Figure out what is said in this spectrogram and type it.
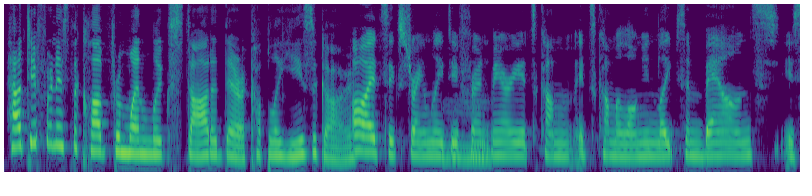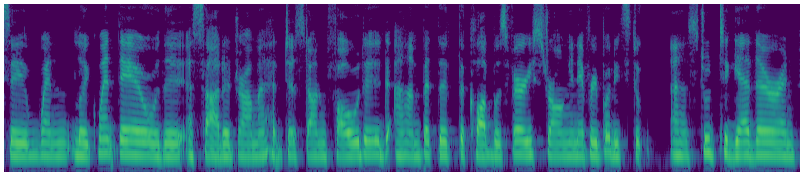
How different is the club from when Luke started there a couple of years ago? Oh, it's extremely different, Mary. It's come, it's come along in leaps and bounds. You see, when Luke went there, or the Asada drama had just unfolded, um, but the the club was very strong, and everybody stood uh, stood together, and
